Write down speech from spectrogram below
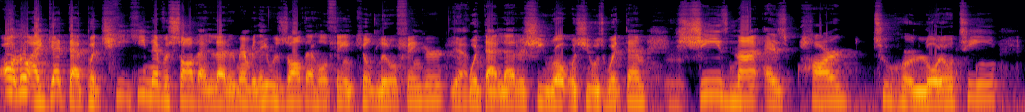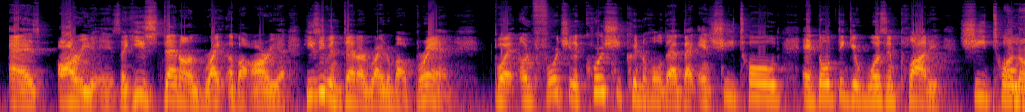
Oh no, I get that, but he he never saw that letter. Remember, they resolved that whole thing and killed Littlefinger Yeah. with that letter she wrote when she was with them. She's not as hard to her loyalty as Arya is. Like he's dead on right about Arya. He's even dead on right about Bran. But unfortunately, of course, she couldn't hold that back, and she told, and don't think it wasn't plotted. She told oh, no.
